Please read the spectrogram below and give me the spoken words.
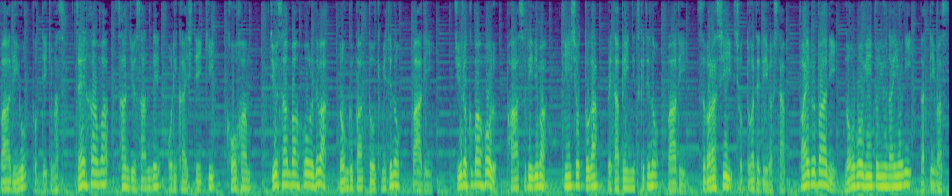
バーディーを取っていきます。前半は33で折り返していき、後半13番ホールではロングパットを決めてのバーディー。16番ホールパー3ではティーショットがベタピンにつけてのバーディー。素晴らしいショットが出ていました。5バーディー、ノーボギーという内容になっています。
